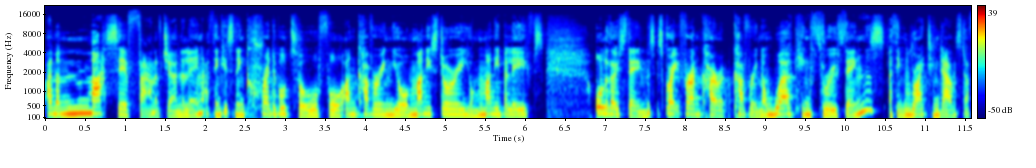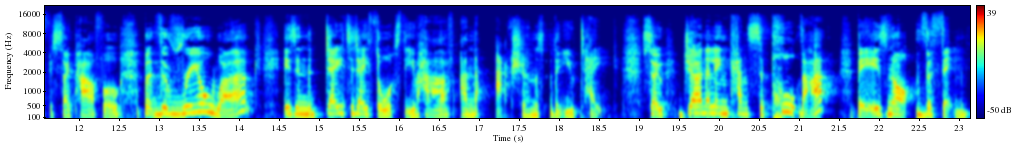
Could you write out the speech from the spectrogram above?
I'm a massive fan of journaling. I think it's an incredible tool for uncovering your money story, your money beliefs, all of those things. It's great for uncovering and working through things. I think writing down stuff is so powerful. But the real work is in the day to day thoughts that you have and the actions that you take. So journaling can support that, but it is not the thing,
